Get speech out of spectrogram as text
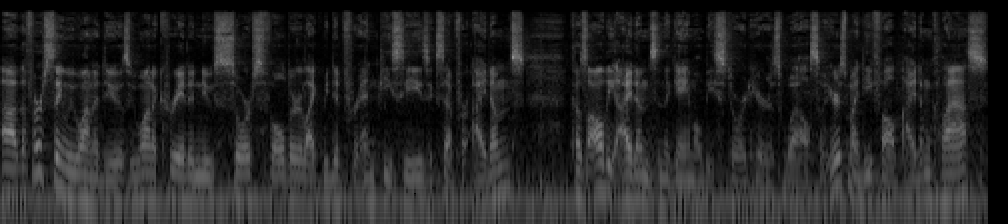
Uh, the first thing we want to do is we want to create a new source folder like we did for NPCs except for items because all the items in the game will be stored here as well. So here's my default item class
